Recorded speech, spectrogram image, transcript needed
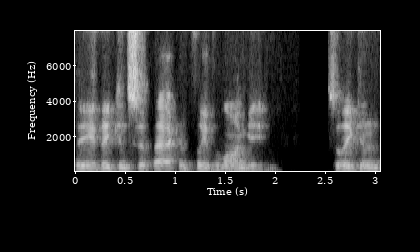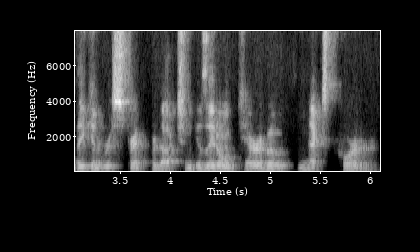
they they can sit back and play the long game. So they can they can restrict production because they don't care about next quarter.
